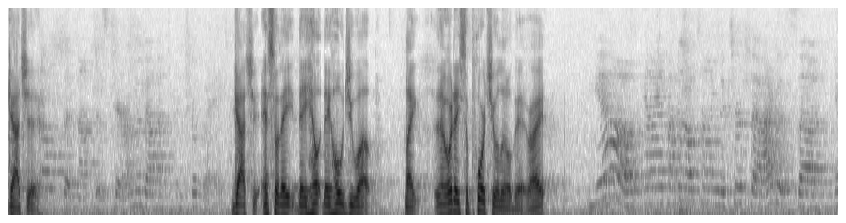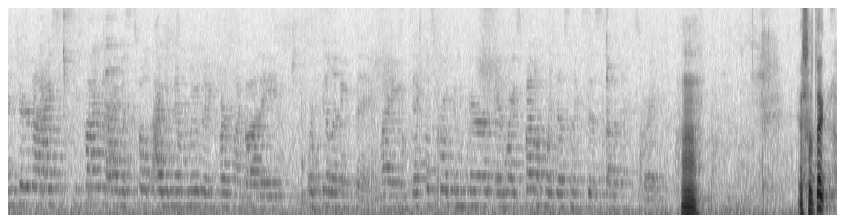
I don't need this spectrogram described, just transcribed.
Yeah, Got you. And so they, they, help, they hold you up, like, or they support you a little bit, right? Yeah. And I thought about telling the church that I was uh, injured on I-65 and I was told I would never move any part of my body or feel anything. My neck was broken here and my spinal cord doesn't exist on an x-ray. Mm. And so think...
